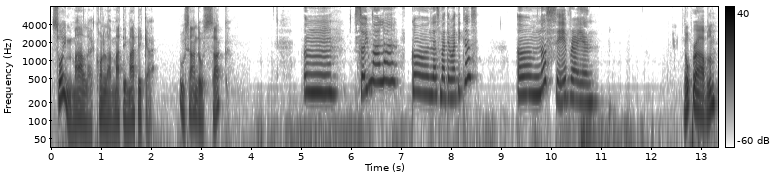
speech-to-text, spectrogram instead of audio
soy mala con la matemática usando suck? Um, ¿Soy mala con las matemáticas? Um, no sé, Brian. No problem.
